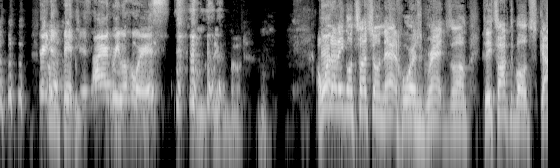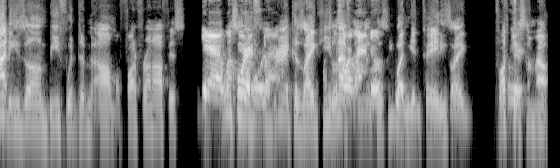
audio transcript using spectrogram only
Straight up bitches. I agree with Horace. think about it. I wonder how they gonna touch on that Horace Grant. Um, they talked about Scottie's um beef with the um front office. Yeah, with Horace, Horace Grant because like he left because like, he wasn't getting paid. He's like, fuck yeah. this somehow.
